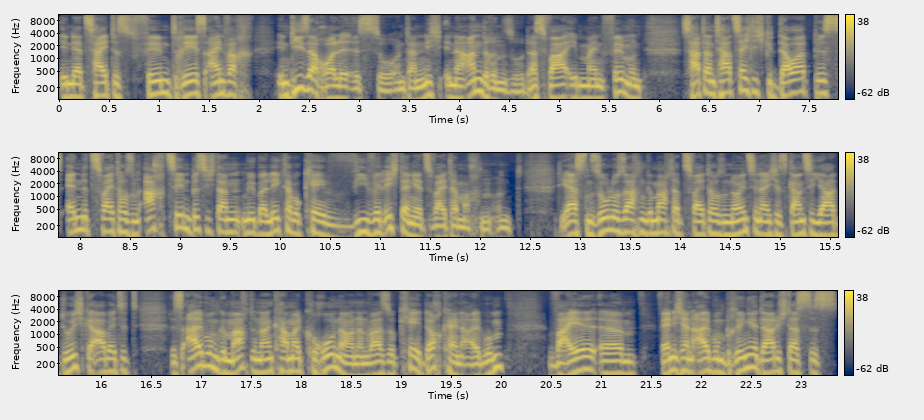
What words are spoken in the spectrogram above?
in der Zeit des Filmdrehs einfach in dieser Rolle ist so und dann nicht in einer anderen so. Das war eben mein Film und es hat dann tatsächlich gedauert bis Ende 2018, bis ich dann mir überlegt habe, okay, wie will ich denn jetzt weitermachen und die ersten Solo-Sachen gemacht habe, 2019 eigentlich das ganze Jahr durchgearbeitet, das Album gemacht und dann kam halt Corona und dann war es okay, doch kein Album, weil ähm, wenn ich ein Album bringe, dadurch, dass es,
